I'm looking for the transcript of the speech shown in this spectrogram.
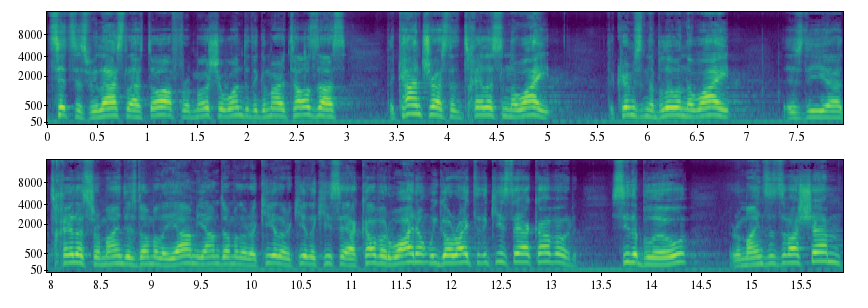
tzitzis. We last left off, Rav Moshe wondered, the Gemara tells us, the contrast of the tchelis and the white, the crimson, the blue, and the white, is the uh, Tchelis reminders Doma Yam, Yam Doma Rakil, Rakil Kisei HaKavod. Why don't we go right to the Kisei HaKavod? See the blue? It reminds us of Hashem.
